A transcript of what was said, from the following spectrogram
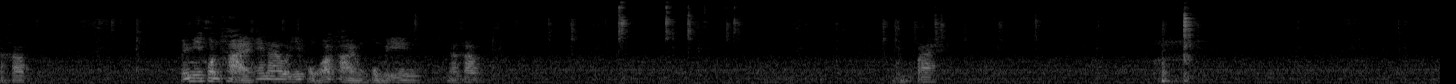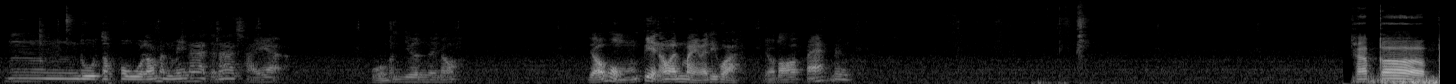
นะครับ ไม่มีคนถ่ายให้นะวันนี้ผมก็ถ่ายของผมเองนะครับไปดูตะปูแล้วมันไม่น่าจะน่าใช้อะ หัวมันเยินเลยเนาะ เดี๋ยวผมเปลี่ยนเอาอันใหม่มาดีกว่า เดี๋ยวรอแป๊บหนึ่งครับก็ไป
